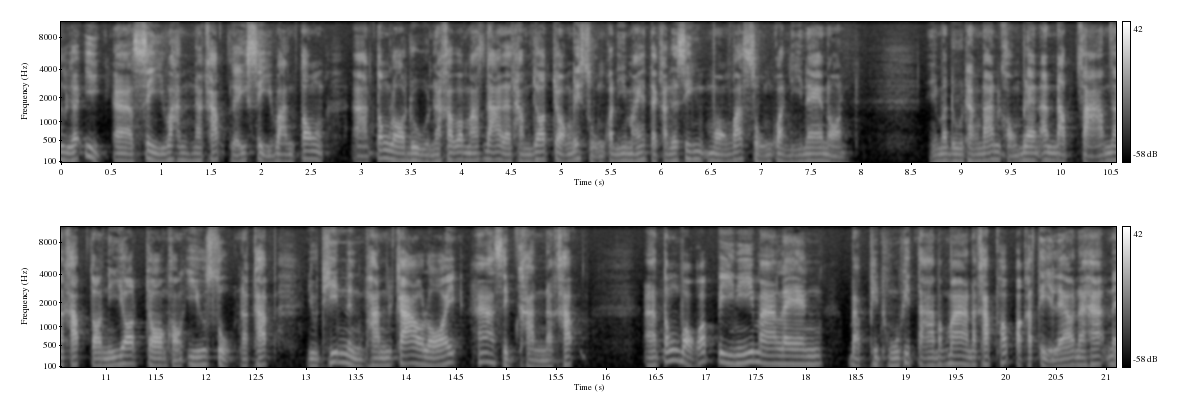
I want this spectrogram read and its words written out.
เหลืออีกอ่า4วันนะครับ เหลืออีก 4 วันต้องอต้องรอดูนะครับว่า Mazda จะทำยอดจองได้สูงกว่านี้ไหม แต่ c a r ซิ่งมองว่าสูงกว่านี้แน่นอน นี่มาดูทางด้านของแบรนด์อันดับ 3 นะครับ ตอนนี้ยอดจองของ i ิ s u นะครับ อยู่ที่ 1,950 คันนะครับต้องบอกว่าปีนี้มาแรง แบบผิดหูผิดตามากๆนะครับ เพราะปกติแล้วนะฮะใน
